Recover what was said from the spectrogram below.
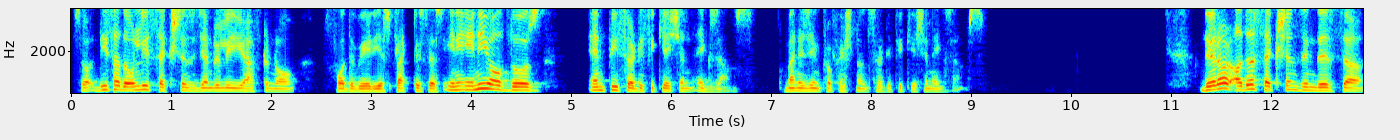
So these are the only sections generally you have to know for the various practices in any of those mp certification exams managing professional certification exams. There are other sections in this, uh,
